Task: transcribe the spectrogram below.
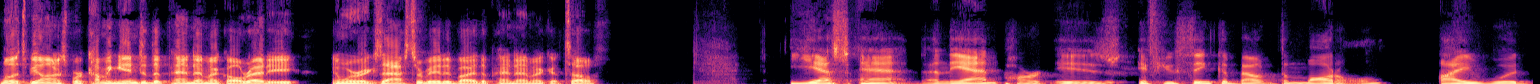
well, let's be honest, we're coming into the pandemic already and we're exacerbated by the pandemic itself? Yes, and and the and part is if you think about the model, I would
